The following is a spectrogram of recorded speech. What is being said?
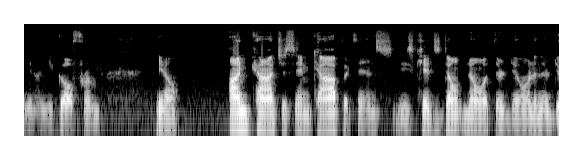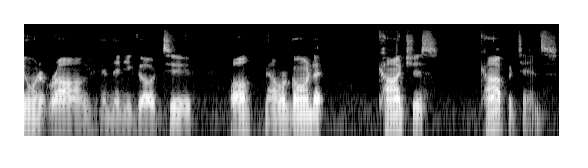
you know you go from, you know, unconscious incompetence. These kids don't know what they're doing and they're doing it wrong. And then you go to, well, now we're going to conscious competence.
